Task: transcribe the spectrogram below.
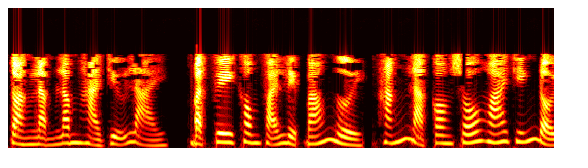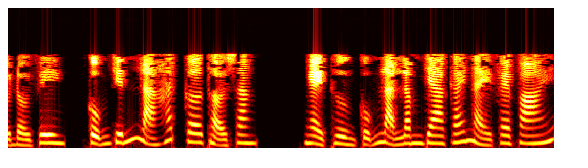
toàn làm lâm Hà giữ lại, Bạch Phi không phải liệt báo người, hắn là con số hóa chiến đội đội viên, cũng chính là hacker thợ săn. Ngày thường cũng là lâm gia cái này phe phái,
